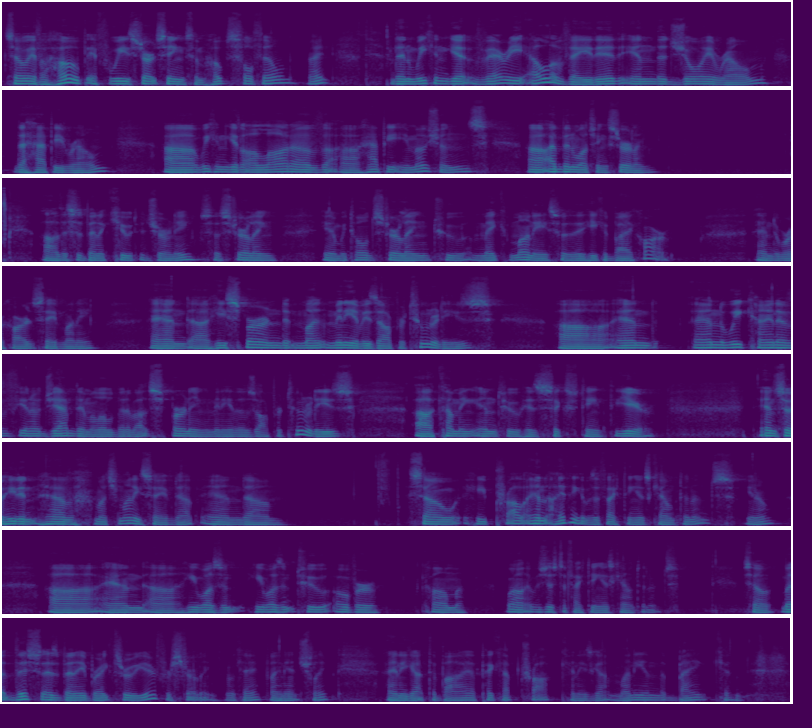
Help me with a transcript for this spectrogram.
So, if a hope, if we start seeing some hopes fulfilled, right, then we can get very elevated in the joy realm, the happy realm. Uh, we can get a lot of uh, happy emotions. Uh, I've been watching Sterling. Uh, this has been a cute journey. So Sterling you know, we told Sterling to make money so that he could buy a car and to work hard, save money. And uh, he spurned m- many of his opportunities, uh, and and we kind of you know jabbed him a little bit about spurning many of those opportunities uh, coming into his 16th year. And so he didn't have much money saved up, and um, so he probably and I think it was affecting his countenance, you know uh, and uh, he wasn't he wasn't too overcome. Well, it was just affecting his countenance. So, but this has been a breakthrough year for Sterling, okay, financially, and he got to buy a pickup truck, and he's got money in the bank, and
